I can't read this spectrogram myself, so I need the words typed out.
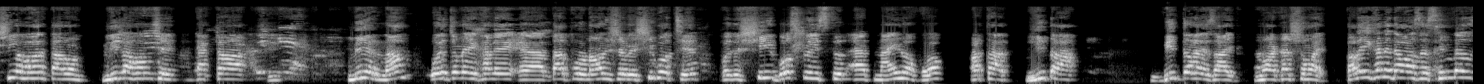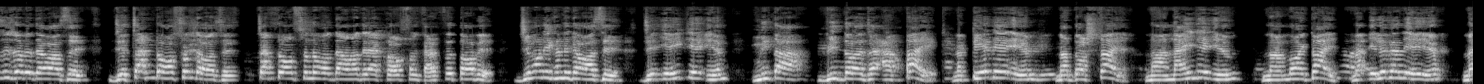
সি হওয়ার কারণ মিটা হচ্ছে একটা মেয়ের নাম, ওই জন্য এখানে তার প্রোনাউন হিসেবে শিব হচ্ছে। She goes to school at nine clock অর্থাৎ লিতা বিদ্যালয়ে যায় নয়টার সময়। তাহলে এখানে দেওয়া আছে সিম্বল হিসেবে দেওয়া আছে যে চারটা অপশন দেওয়া আছে। চারটা অপশনের মধ্যে আমাদের একটা অপশন কারেক্ট করতে হবে। যেমন এখানে দেওয়া আছে যে এইট এ এম মিতা বিদ্যালয়ে যায় আটটায়, না টেন এ এম না দশটায়, না নাইন এ এম না নয়টায়, না ইলেভেন এ এম না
